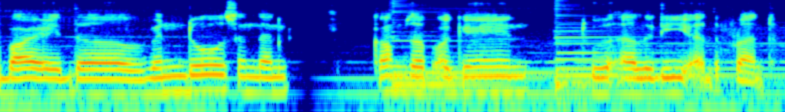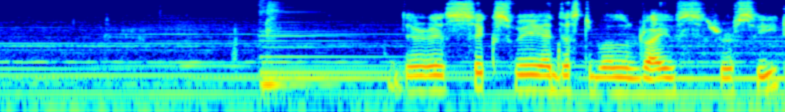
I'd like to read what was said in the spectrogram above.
by the windows and then comes up again to the LED at the front. There is six way adjustable driver seat,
